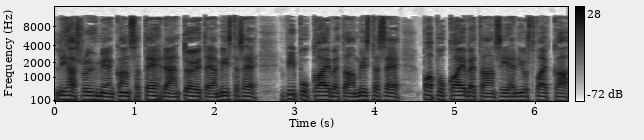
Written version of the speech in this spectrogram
lihasryhmien kanssa tehdään töitä ja mistä se vipu kaivetaan, mistä se papu kaivetaan siihen just vaikka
